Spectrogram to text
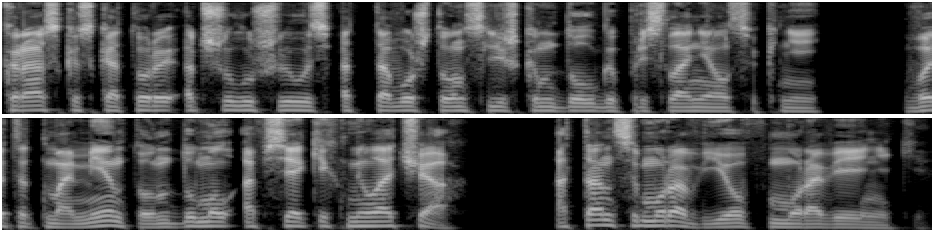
краска с которой отшелушилась от того, что он слишком долго прислонялся к ней. В этот момент он думал о всяких мелочах, о танце муравьев в муравейнике,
